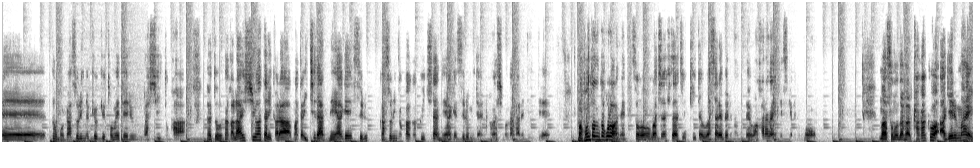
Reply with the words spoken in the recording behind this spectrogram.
えーどうもガソリンの供給止めてるらしいとか、あと、なんか来週あたりからまた一段値上げする、ガソリンの価格一段値上げするみたいな話も流れていて、まあ本当のところはね、その街の人たちに聞いた噂レベルなのでわからないんですけれども、まあその、だから価格を上げる前に、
